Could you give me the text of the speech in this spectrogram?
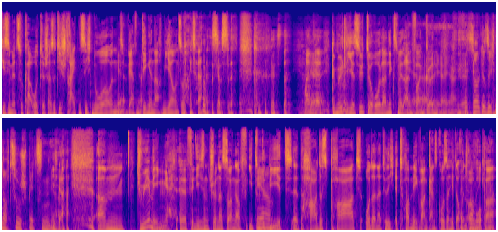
die sind mir zu chaotisch. Also die streiten sich nur und ja, werfen ja. Dinge nach mir und so weiter. Das ist, das hat der gemütliche Südtiroler nichts mit anfangen können. Ja, ja, Es sollte sich noch zuspitzen. Ja. Ähm, Dreaming äh, finde ich ein schöner Song auf E to the Beat, uh, The Hardest Part oder natürlich Atomic war ein ganz großer Hit auch Atomic, in Europa.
